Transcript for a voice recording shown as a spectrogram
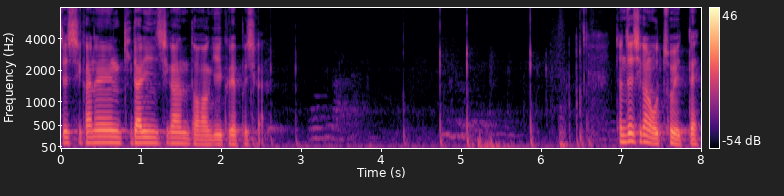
전체 시간은 기다린 시간 더하기 그래프 시간 전체 시간 5초일 때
